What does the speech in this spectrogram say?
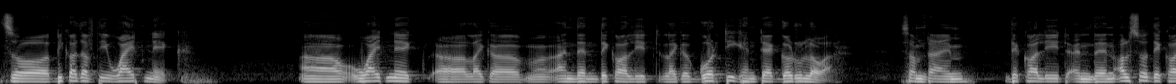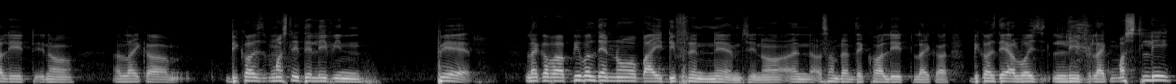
So because of the white neck, uh, white neck, uh, like a, and then they call it like a gorti ghentek garulawa. Sometimes they call it, and then also they call it, you know, like um, because mostly they live in pair. Like uh, people they know by different names, you know, and sometimes they call it like a, because they always live like mostly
